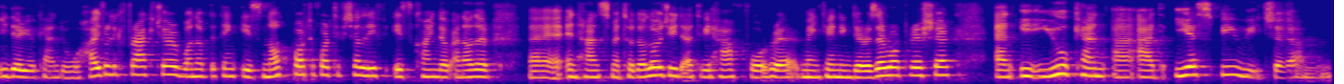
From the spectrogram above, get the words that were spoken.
either you can do hydraulic fracture. One of the thing is not part of artificial lift, is kind of another uh, enhanced methodology that we have for uh, maintaining the reservoir pressure. And it, you can uh, add ESP, which um,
